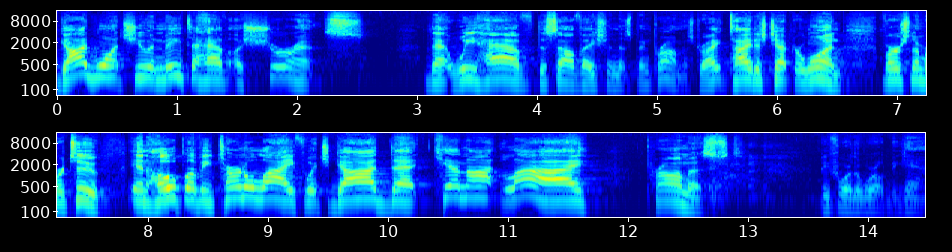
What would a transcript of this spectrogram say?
God wants you and me to have assurance that we have the salvation that's been promised, right? Titus chapter 1, verse number 2. In hope of eternal life, which God that cannot lie promised before the world began.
